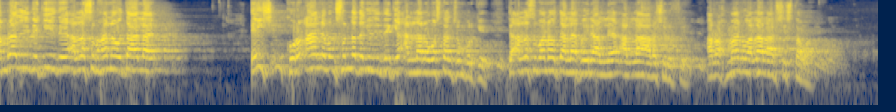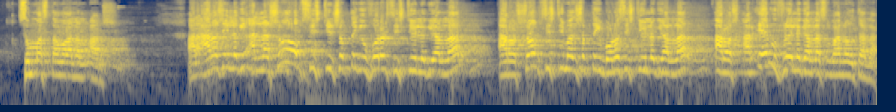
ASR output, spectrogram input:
আমরা যদি দেখি যে আল্লাহ তাআলা এই কোরআন এবং সন্ন্যাতাকে যদি দেখি আল্লাহর অবস্থান সম্পর্কে, তো আল্লাহ সুবাহ আল্লাহ হইরা আল্লাহ আল্লাহ আরশ রূপে আর রহমান ও আল্লাহ আরশ ইস্তাওয়া। আল্লাহ আর আল্লাহর সব সৃষ্টির উপরের সৃষ্টি সব বড় সৃষ্টি আল্লাহর আর এর উপরে আল্লাহ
